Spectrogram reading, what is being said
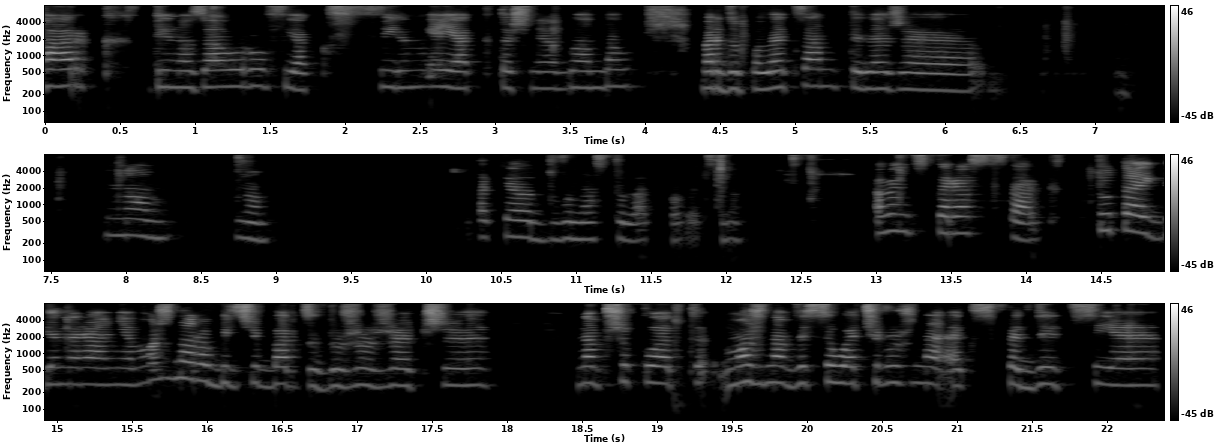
park dinozaurów, jak w filmie, jak ktoś nie oglądał. Bardzo polecam, tyle że no, no, takie od 12 lat powiedzmy. A więc teraz tak, tutaj generalnie można robić bardzo dużo rzeczy. Na przykład można wysyłać różne ekspedycje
